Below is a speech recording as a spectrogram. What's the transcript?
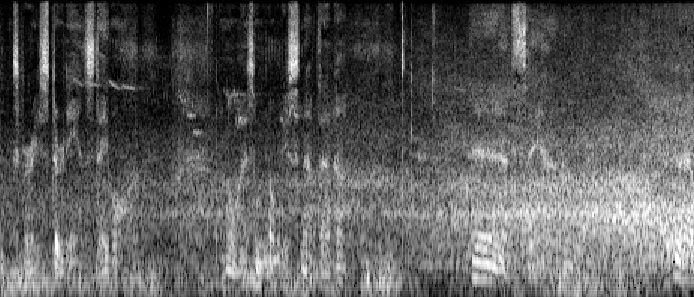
looks very sturdy and stable. Don't know why some nobody snapped that up. Yeah, let's see. I do have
